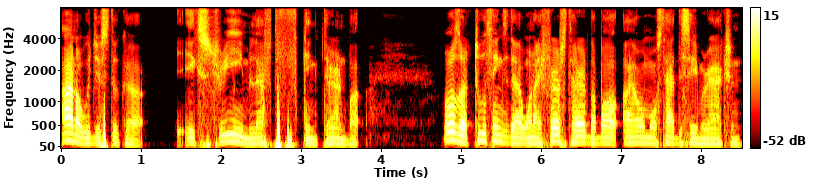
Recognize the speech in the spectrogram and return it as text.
I know we just took a extreme left fucking turn, but those are two things that when I first heard about, I almost had the same reaction.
